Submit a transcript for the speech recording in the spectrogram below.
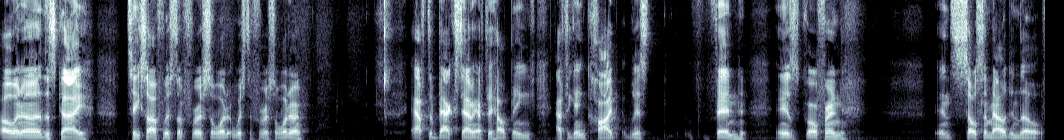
Oh, and uh, this guy takes off with the first order. With the first order, after backstabbing, after helping, after getting caught with Finn and his girlfriend, and sells him out in the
